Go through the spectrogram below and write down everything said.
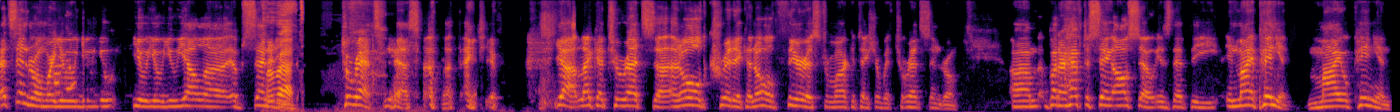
that syndrome where you, you, you, you, you, you yell uh, obscenity. Tourette's. Tourette's, yes. Thank you yeah, like a Tourette's, uh, an old critic, an old theorist from architecture with Tourette's syndrome. Um, but I have to say also is that the, in my opinion, my opinion,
